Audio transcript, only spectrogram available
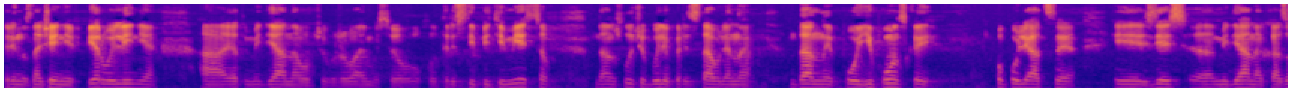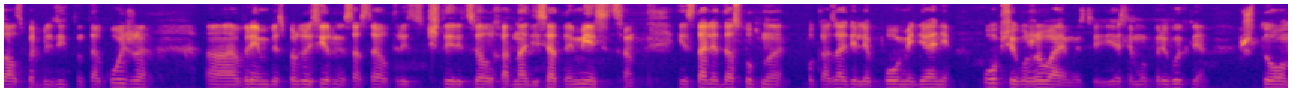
при назначении в первой линии а это медиана общей выживаемости около 35 месяцев. В данном случае были представлены данные по японской популяции, и здесь э, медиана оказалась приблизительно такой же. Э, время без прогрессирования составило 34,1 месяца. И стали доступны показатели по медиане общей выживаемости. Если мы привыкли, что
